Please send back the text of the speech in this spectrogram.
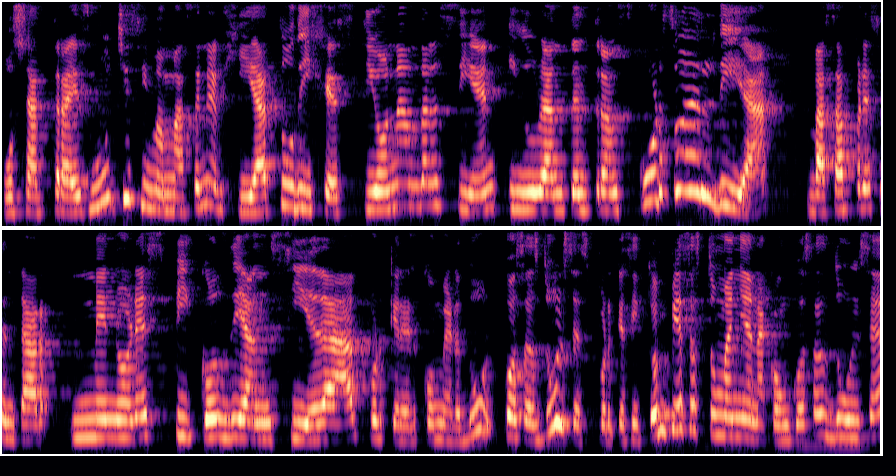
O sea, traes muchísima más energía, tu digestión anda al 100 y durante el transcurso del día vas a presentar menores picos de ansiedad por querer comer cosas dulces, porque si tú empiezas tu mañana con cosas dulces,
